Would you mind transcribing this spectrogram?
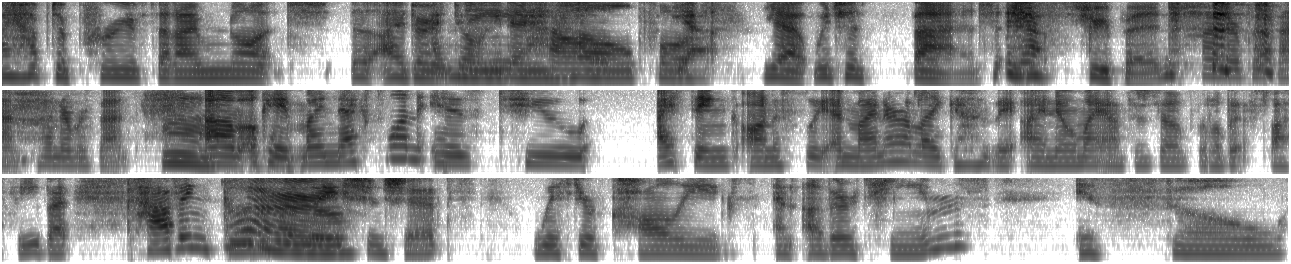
i have to prove that i'm not uh, i don't, I don't need, need any help. help, or yeah, yeah which is bad Yeah. it's stupid hundred percent, hundred percent. Mm. Um, okay, my next one is to. I think honestly, and mine are like they, I know my answers are a little bit fluffy, but having good No. relationships with your colleagues and other teams is so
